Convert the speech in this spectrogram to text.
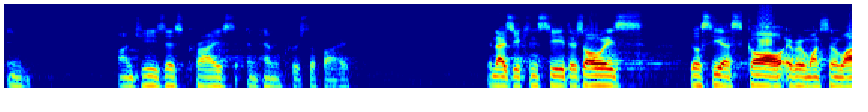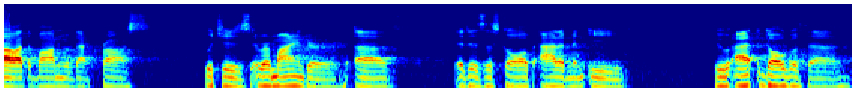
in on Jesus Christ and Him crucified. And as you can see, there's always, you'll see a skull every once in a while at the bottom of that cross, which is a reminder of it is the skull of Adam and Eve, who at Golgotha,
